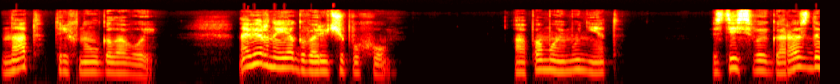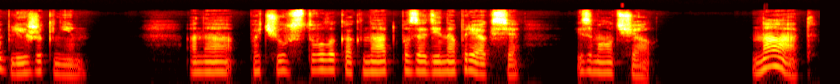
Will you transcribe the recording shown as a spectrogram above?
Над тряхнул головой. «Наверное, я говорю чепуху». «А, по-моему, нет. Здесь вы гораздо ближе к ним». Она почувствовала, как Над позади напрягся и замолчал. «Над!»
